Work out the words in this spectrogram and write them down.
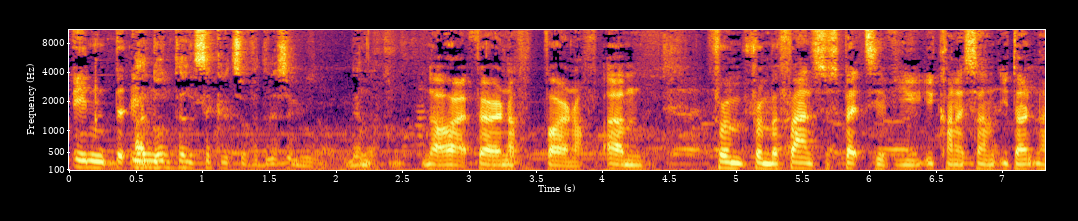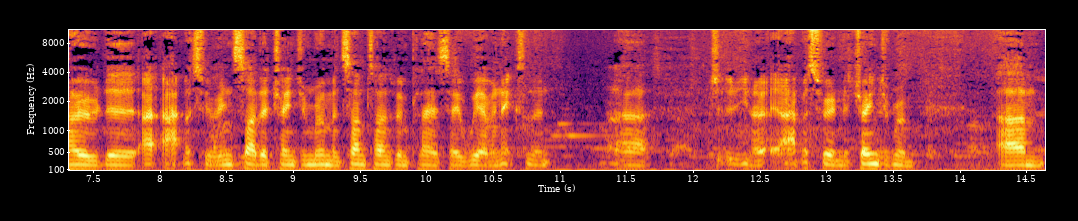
in, the, I don't tell secrets of a dressing room. Never. No, all right, fair enough, fair enough. Um, from from a fan's perspective, you, you kind of sound you don't know the atmosphere inside a changing room, and sometimes when players say we have an excellent, uh, you know, atmosphere in the changing room. Um,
